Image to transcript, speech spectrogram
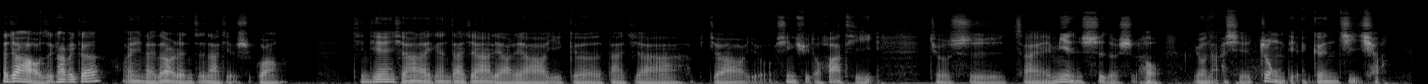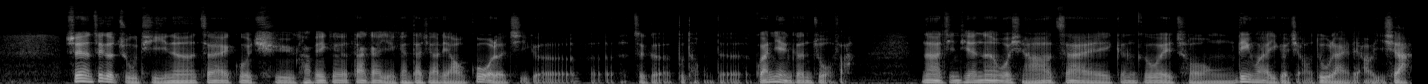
大家好，我是咖啡哥，欢迎来到人之拿铁时光。今天想要来跟大家聊聊一个大家比较有兴趣的话题，就是在面试的时候有哪些重点跟技巧。虽然这个主题呢，在过去咖啡哥大概也跟大家聊过了几个呃这个不同的观念跟做法，那今天呢，我想要再跟各位从另外一个角度来聊一下。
